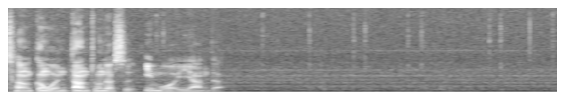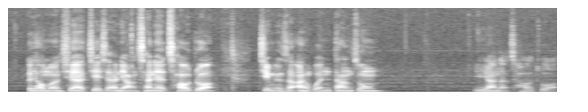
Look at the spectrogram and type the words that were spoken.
成跟文档中的是一模一样的，而且我们现在接下来两三列操作，基本上按文档中一样的操作。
